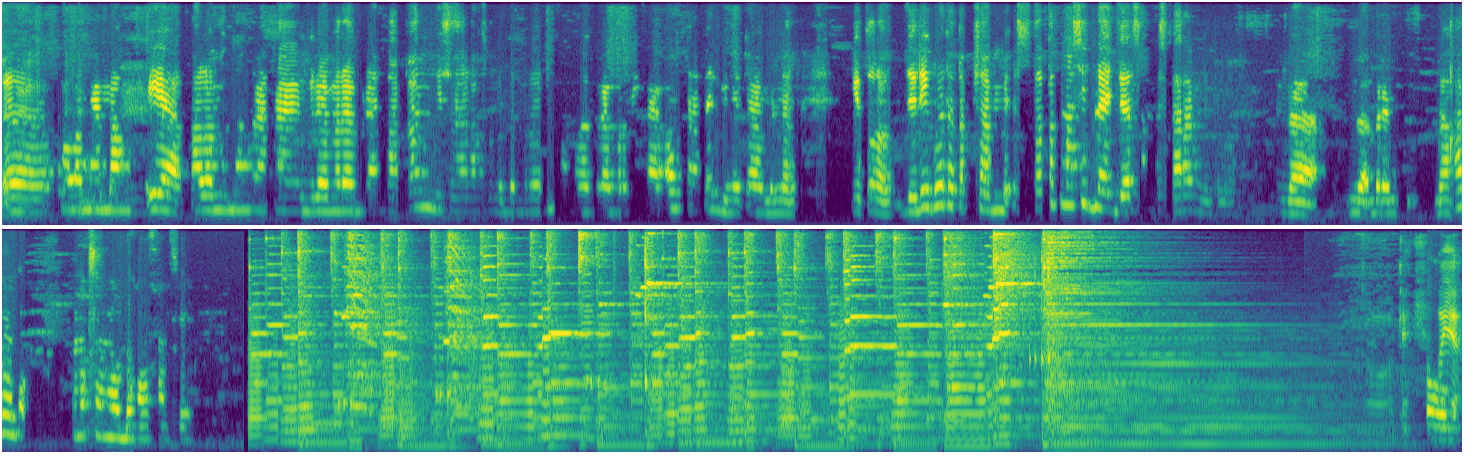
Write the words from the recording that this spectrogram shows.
ya, uh, kalau memang iya kalau memang rasa grammar berantakan bisa langsung dibenerin sama Grammarly kayak oh ternyata gini cara bener. Gitu loh. Jadi gue tetap sambil tetap masih belajar sampai sekarang gitu loh. Nggak nggak berhenti. Bahkan untuk untuk semua bahasa sih Oh, ya,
